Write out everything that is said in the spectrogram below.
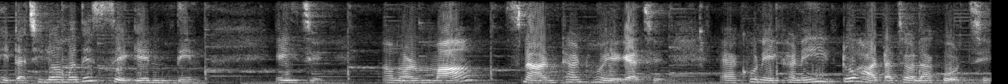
এটা ছিল আমাদের সেকেন্ড দিন। এই যে, আমার মা স্নান টান হয়ে গেছে। এখন এখানেই একটু হাঁটাচলা করছে।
